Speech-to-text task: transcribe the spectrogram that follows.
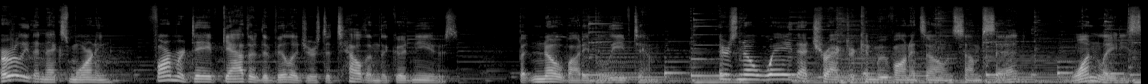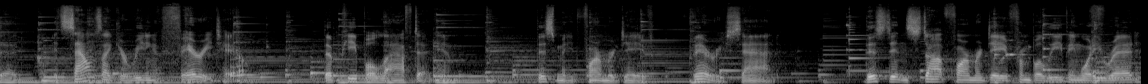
Early the next morning, Farmer Dave gathered the villagers to tell them the good news. But nobody believed him. There's no way that tractor can move on its own, some said. One lady said, It sounds like you're reading a fairy tale. The people laughed at him. This made Farmer Dave very sad. This didn't stop Farmer Dave from believing what he read.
